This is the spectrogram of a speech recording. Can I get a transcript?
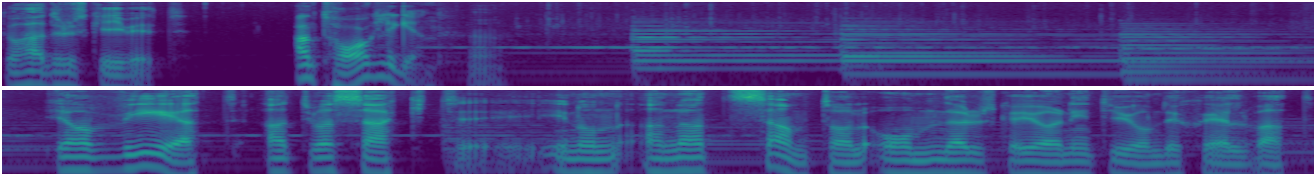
då hade du skrivit? Antagligen. Ja. Jag vet att du har sagt i någon annat samtal om när du ska göra en intervju om dig själv att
